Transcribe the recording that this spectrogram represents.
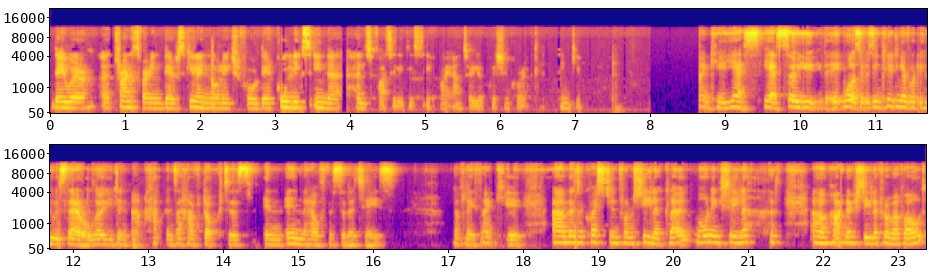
they were uh, transferring their skill and knowledge for their colleagues in the health facilities, if I answer your question correctly. Thank you. Thank you. Yes, yes. So you, it was, it was including everybody who was there, although you didn't happen to have doctors in, in the health facilities. Lovely, thank you. Um, there's a question from Sheila Clow. Morning, Sheila. um, I know Sheila from of old.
